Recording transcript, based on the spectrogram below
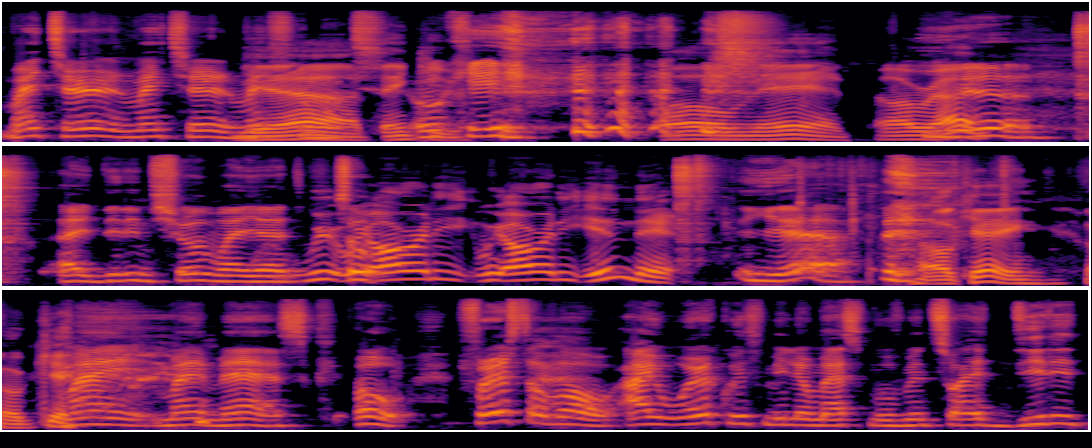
my turn my turn my Yeah. front Thank you. okay Oh man. All right. Yeah, I didn't show my yet. We we already we already in there. yeah, Okay. Okay. my my mask. Oh, first of all, I work with Million Mask Movement, so I did it.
